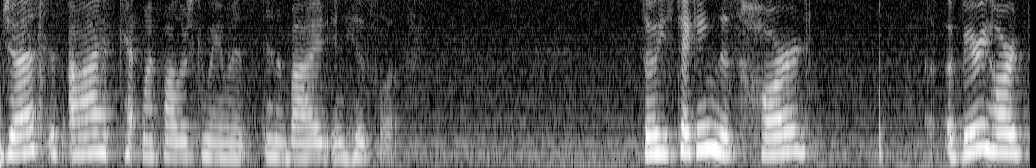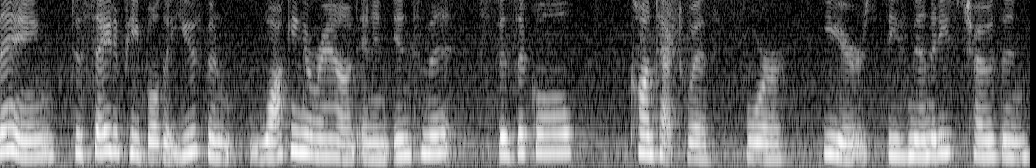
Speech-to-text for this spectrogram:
Just as I have kept my Father's commandments and abide in his love. So he's taking this hard, a very hard thing to say to people that you've been walking around in an intimate, physical contact with for years. These men that he's chosen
